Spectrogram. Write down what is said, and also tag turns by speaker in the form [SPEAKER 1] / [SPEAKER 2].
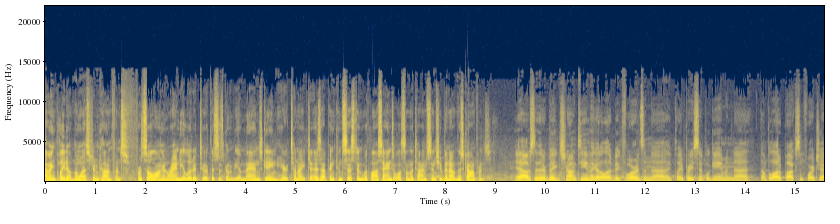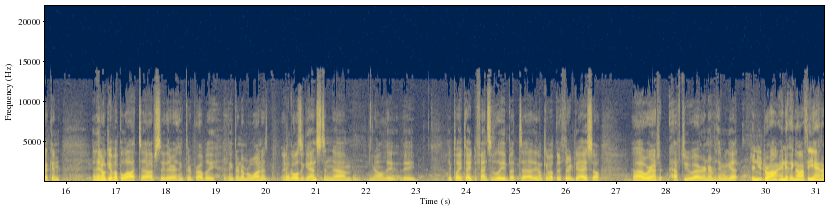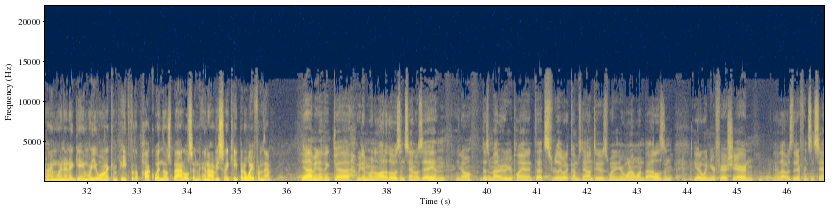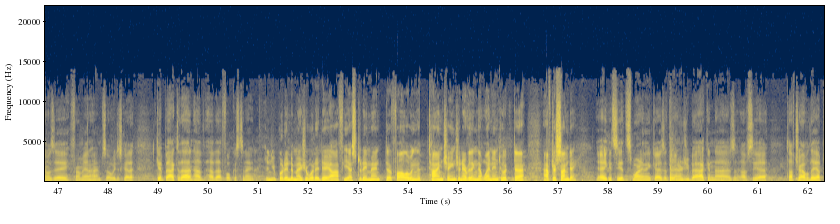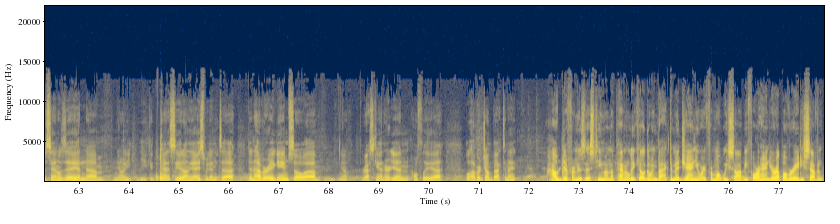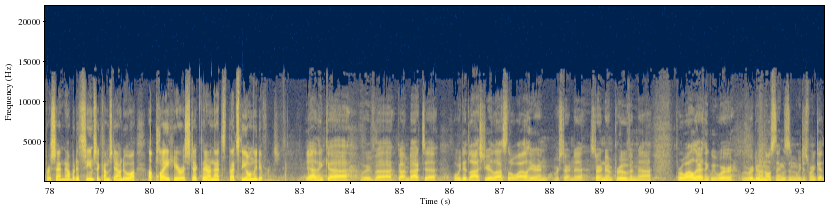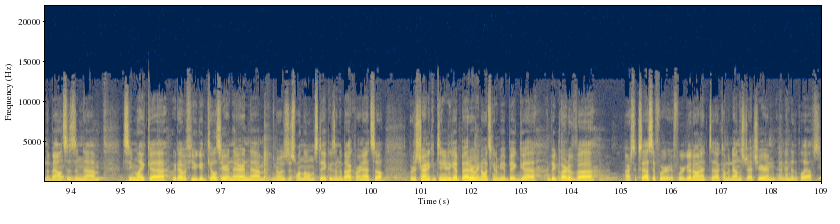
[SPEAKER 1] Having played out in the Western Conference for so long, and Randy alluded to it, this is going to be a man's game here tonight. Has that been consistent with Los Angeles in the time since you've been out in this conference?
[SPEAKER 2] Yeah, obviously they're a big, strong team. They got a lot of big forwards, and uh, they play a pretty simple game and uh, dump a lot of pucks and forecheck, and and they don't give up a lot. Uh, obviously, there. I think they're probably, I think they're number one in goals against, and um, you know they they they play tight defensively, but uh, they don't give up their third guy. So uh, we're going to have to uh, earn everything we get.
[SPEAKER 1] Can you draw anything off the Anaheim win in a game where you want to compete for the puck, win those battles, and, and obviously keep it away from them?
[SPEAKER 2] Yeah, I mean, I think uh, we didn't win a lot of those in San Jose, and you know, it doesn't matter who you're playing. It that's really what it comes down to is winning your one-on-one battles, and you got to win your fair share. And you know, that was the difference in San Jose from Anaheim. So we just got to get back to that and have have that focus tonight.
[SPEAKER 1] Can you put into measure what a day off yesterday meant, uh, following the time change and everything that went into it uh, after Sunday?
[SPEAKER 2] Yeah, you could see it this morning. I think guys got their energy back, and uh, it was obviously a tough travel day up to San Jose, and um, you know you, you could kind of see it on the ice. We didn't uh, didn't have our A game, so um, you know rest can't hurt you, and hopefully uh, we'll have our jump back tonight.
[SPEAKER 1] How different is this team on the penalty kill going back to mid-January from what we saw beforehand? You're up over 87% now, but it seems it comes down to a, a play here, a stick there, and that's that's the only difference.
[SPEAKER 2] Yeah, I think uh, we've uh, gotten back to what we did last year, the last little while here, and we're starting to starting to improve and uh, for a while there, I think we were we were doing those things, and we just weren't getting the bounces, and um, seemed like uh, we'd have a few good kills here and there, and um, you know it was just one little mistake was in the back of our net. So we're just trying to continue to get better. We know it's going to be a big uh, a big part of uh, our success if we're if we're good on it uh, coming down the stretch here and, and into the playoffs.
